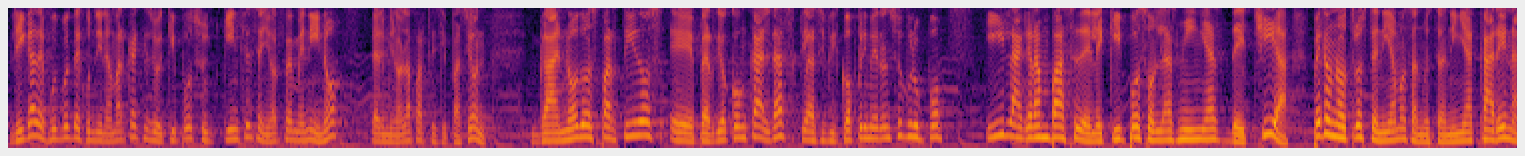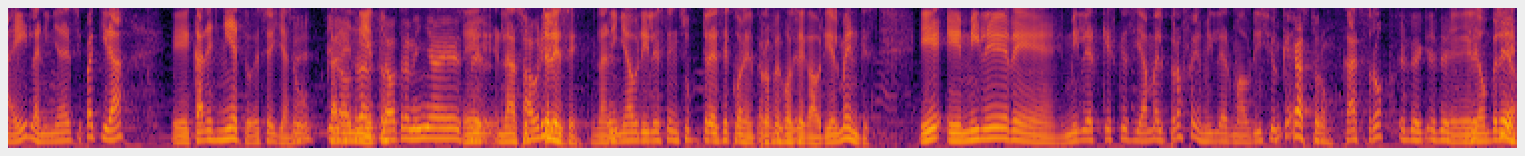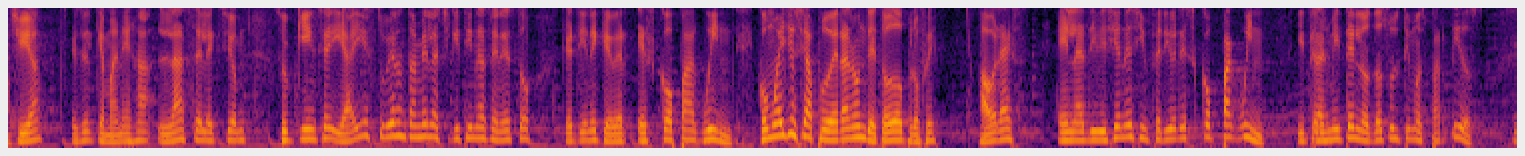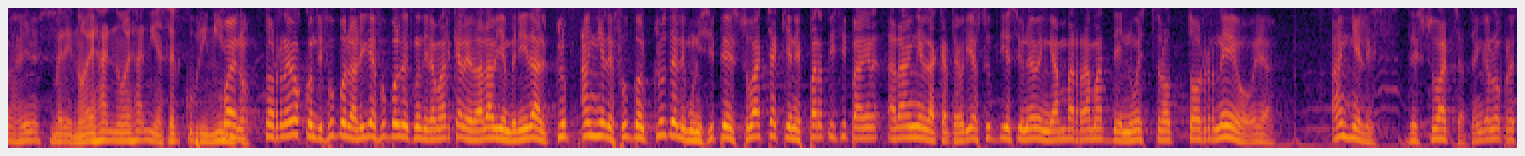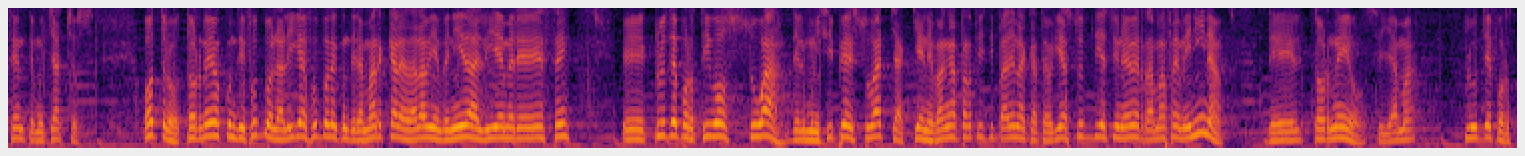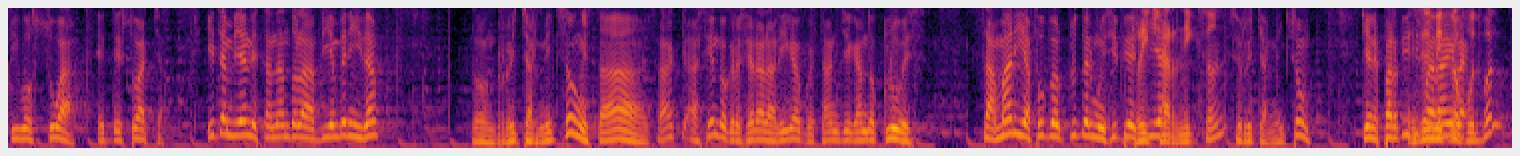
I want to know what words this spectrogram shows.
Liga de Fútbol de Cundinamarca que su equipo sub-15 señor femenino terminó la participación. Ganó dos partidos, eh, perdió con Caldas, clasificó primero en su grupo y la gran base del equipo son las niñas de Chía. Pero nosotros teníamos a nuestra niña Karen ahí, la niña de Zipaquirá. Eh, Karen Nieto es ella, ¿no? Sí, y la Karen otra, Nieto. la otra niña es... Eh, la Abril. sub-13, la niña Abril está en sub-13 con el profe. José Gabriel Méndez. Y eh, Miller, eh, Miller, ¿qué es que se llama el profe? Miller Mauricio, ¿qué? Castro. Castro, El, de- el de- el de hombre Chía. de Chía, es el que maneja la selección sub-15 y ahí estuvieron también las chiquitinas en esto que tiene que ver, es Copa Win. Como ellos se apoderaron de todo, profe, ahora es en las divisiones inferiores Copa Win y transmiten los dos últimos partidos. Imagínese. Hombre, no dejan, no dejan ni hacer cubrimiento. Bueno, torneos con Difútbol, la Liga de Fútbol de Cundinamarca le da la bienvenida al Club Ángeles Fútbol Club del municipio de Suacha, quienes participarán en la categoría sub-19 en ambas ramas de nuestro torneo. Vea, Ángeles de Suacha, ténganlo presente, muchachos. Otro, torneos con Difútbol, la Liga de Fútbol de Cundinamarca le da la bienvenida al IMRS eh, Club Deportivo SUA del municipio de Suacha, quienes van a participar en la categoría sub-19 rama femenina del torneo. Se llama Club Deportivo SUA, es de Suacha. Y también le están dando la bienvenida. Don Richard Nixon está, está haciendo crecer a la liga porque están llegando clubes. Samaria Fútbol Club del municipio de Richard Chía. Nixon, Sí, Richard Nixon. Quienes ¿es el la- microfútbol?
